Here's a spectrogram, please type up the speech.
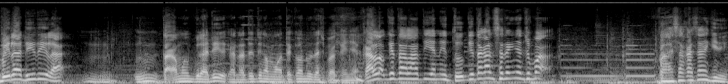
bela diri lah hmm, hmm, tak mau bela diri karena tadi ngomong taekwondo dan sebagainya kalau kita latihan itu kita kan seringnya cuma bahasa kasarnya gini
